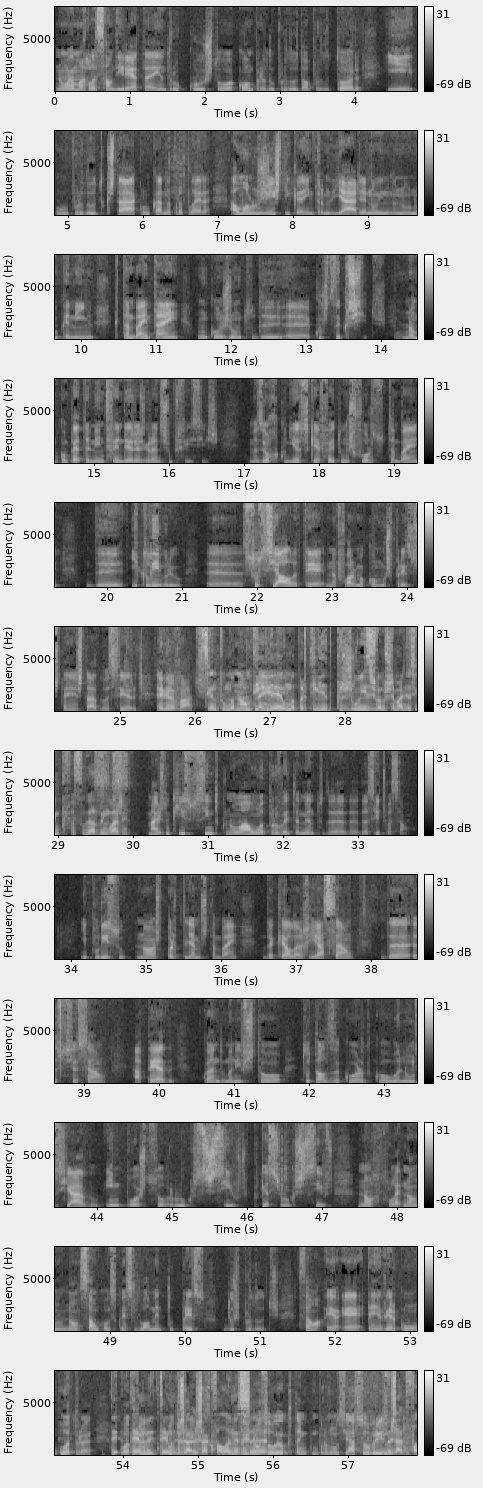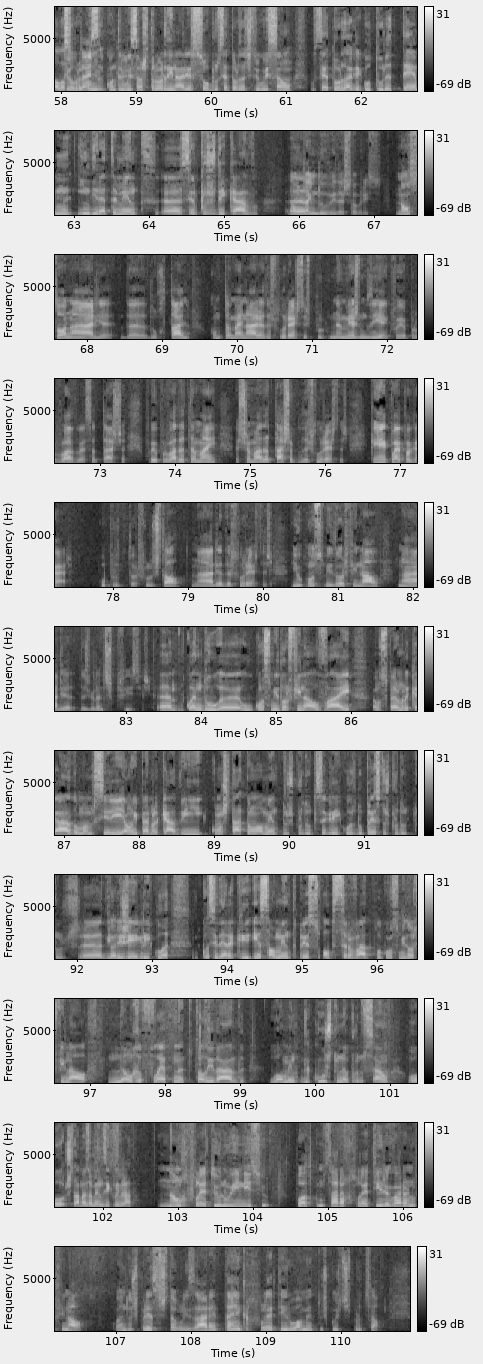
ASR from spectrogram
Não é uma relação direta entre o custo ou a compra do produto ao produtor e o produto que está colocado na prateleira. Há uma logística intermediária no, no, no caminho que também tem um conjunto de uh, custos acrescidos. Não me compete a mim defender as grandes superfícies, mas eu reconheço que é feito um esforço também de equilíbrio Uh, social até na forma como os preços têm estado a ser agravados. Sente uma partilha, tem... uma partilha de prejuízos, vamos chamar-lhe assim por facilidade de linguagem? Mais do que isso, sinto que não há um aproveitamento da, da, da situação. E por isso nós partilhamos também daquela reação da Associação APED quando manifestou total desacordo com o anunciado imposto sobre lucros excessivos, porque esses lucros excessivos não, não, não são consequência do aumento do preço dos produtos. São, é, é, tem a ver com outra. outra, tem, tem, outra já, já, que fala nessa. Mas não sou eu que tenho que me pronunciar sobre isso. Mas já que fala sobre a tenho... contribuição extraordinária sobre o setor da distribuição, o setor da agricultura teme indiretamente uh, ser prejudicado. Uh... Não tenho dúvidas sobre isso. Não só na área da, do retalho, como também na área das florestas, porque no mesmo dia em que foi aprovada essa taxa, foi aprovada também a chamada taxa das florestas. Quem é que vai pagar? O produtor florestal na área das florestas e o consumidor final na área das grandes superfícies. Ah, quando uh, o consumidor final vai a um supermercado, a uma mercearia, a um hipermercado e constata um aumento dos produtos agrícolas, do preço dos produtos uh, de origem agrícola, considera que esse aumento de preço observado pelo consumidor final não reflete na totalidade o aumento de custo na produção ou está mais ou menos equilibrado? Não refletiu no início, pode começar a refletir agora no final quando os preços estabilizarem, têm que refletir o aumento dos custos de produção.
